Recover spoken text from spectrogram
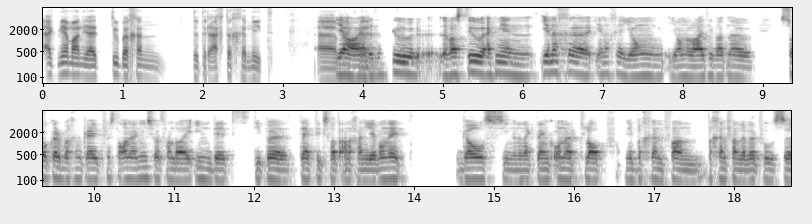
ek neem aan jy toe begin dit regtig geniet. Um, Ja, ja, dit toe dit was toe ek meen enige enige jong jong laaitie wat nou sokker begin kyk, verstaan nou nie soort van daai in-depth tipe tactics wat aangaan. Jy wil net goals sien en ek dink onder Klopp aan die begin van begin van Liverpool se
